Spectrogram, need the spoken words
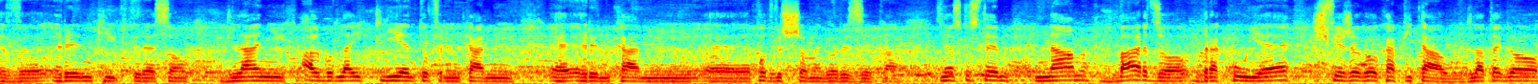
w rynki, które są dla nich albo dla ich klientów rynkami, e, rynkami e, podwyższonego ryzyka. W związku z tym nam bardzo brakuje świeżego kapitału, dlatego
